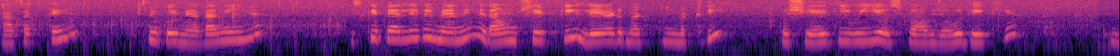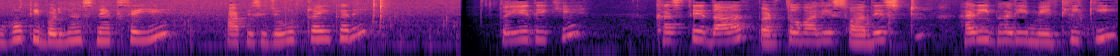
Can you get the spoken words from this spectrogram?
खा सकते हैं। इसमें कोई मैदा नहीं है। इसके पहले भी मैंने राउंड शेप की लेयर्ड मटरी को शेयर की हुई है, उसको आप ज़रूर देखिए। बहुत ही बढ़िया स्नैक्स है ये। आप इसे ज़रूर ट्राई करें। तो ये देखिए खस्तेदार परतों वाली स्वादिष्ट हरी भरी मेथी की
